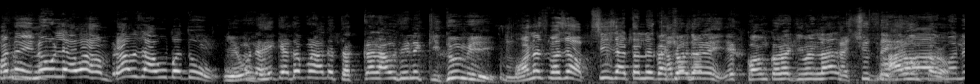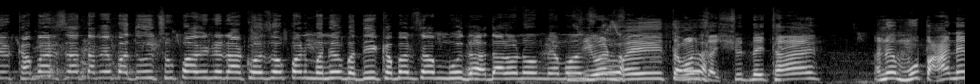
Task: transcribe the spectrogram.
પણ એનું લેવા સંભળાવજ આવું બધું. એવું નહીં કેતો પણ આ તો ચક્કર આવું છે એટલે કીધું મી. માણસ પાસે અપસી જતા ને કશો જ નહીં. એક કામ કરો જીવનલાલ કશું જ નહીં. આરામ કરો. મને ખબર છે તમે બધું છુપાવીને રાખો છો પણ મને બધી ખબર છે હું દાદાનો મહેમાન જીવન જીવનભાઈ તમને કશું જ નહીં થાય. અને હું પહાડ ને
